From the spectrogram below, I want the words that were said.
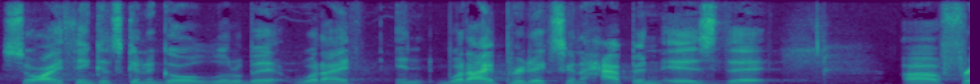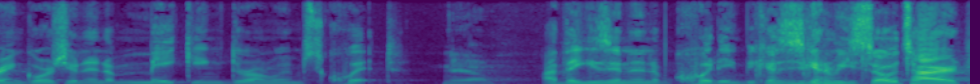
So I think it's going to go a little bit. What I in, what I predict is going to happen is that uh, Frank Gore's going to end up making Darren Williams quit. Yeah. I think he's going to end up quitting because he's going to be so tired.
